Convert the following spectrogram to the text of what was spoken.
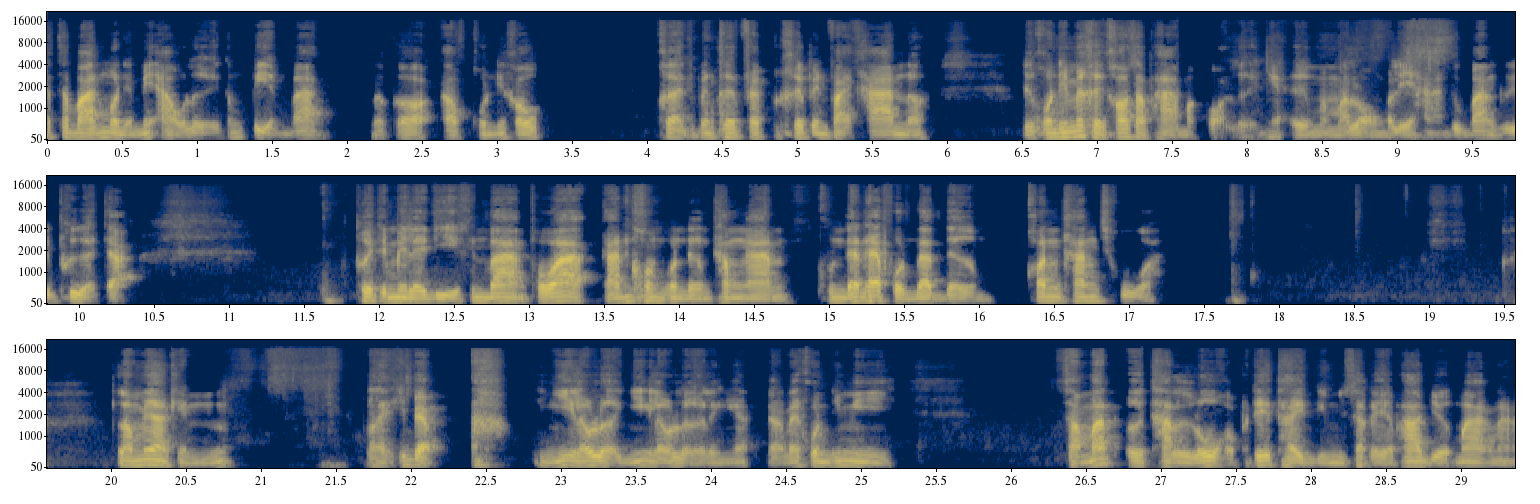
รัฐบาลหมดเนี่ยไม่เอาเลยต้องเปลี่ยนบ้าง แล้วก็เอาคนที่เขาเคยอาจจะเป็นเคยเคยเป็นฝ่ายค้านเนาะหรือคนที่ไม่เคยเข้าสภามาก่อนเลยเนี่ยเออมันมาลองบริหารดูบ้างหรือเผื่อจะ เผื่อจะมีอะไรดีขึ้นบ้าง เพราะว่าการคนคนเดิมทำงาน คุณได้ได้ผลแบบเดิมค่อนข้างชัวร์เราไม่อยากเห็นอะไรที่แบบอะอย่างนี้แล้วเหรออย่างนี้แล้วเหรออะไรเงี้ยอยากได้คนที่มี สามารถเออทันโลกกับประเทศไทยจริงมีศักยภาพเยอะมากนะ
